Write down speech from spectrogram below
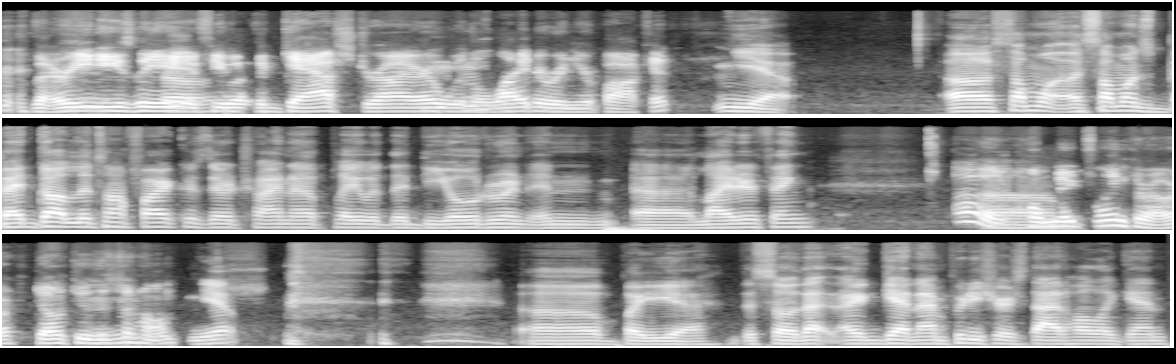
very easy if you have a gas dryer with a mhm. lighter in your pocket. Yeah. Uh, someone uh, someone's bed got lit on fire because they're trying to play with the deodorant and uh, lighter thing. Oh, Um, homemade flamethrower! Don't do this at Mhm, home. Yep. uh, but yeah, so that again, I'm pretty sure it's that hall again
